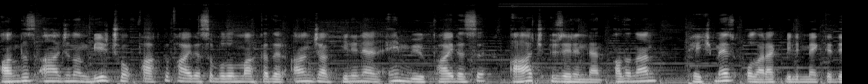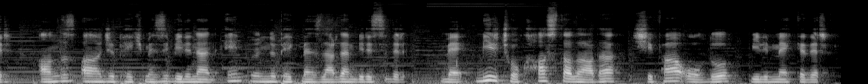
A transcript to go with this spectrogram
Andız ağacının birçok farklı faydası bulunmaktadır ancak bilinen en büyük faydası ağaç üzerinden alınan pekmez olarak bilinmektedir. Andız ağacı pekmezi bilinen en ünlü pekmezlerden birisidir ve birçok hastalığa da şifa olduğu bilinmektedir.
